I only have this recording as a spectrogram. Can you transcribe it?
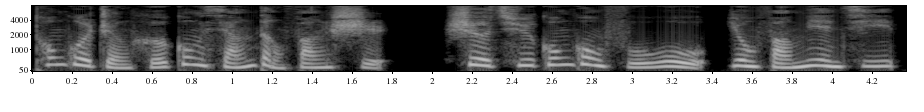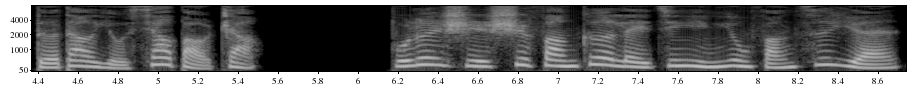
通过整合共享等方式，社区公共服务用房面积得到有效保障。不论是释放各类经营用房资源，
